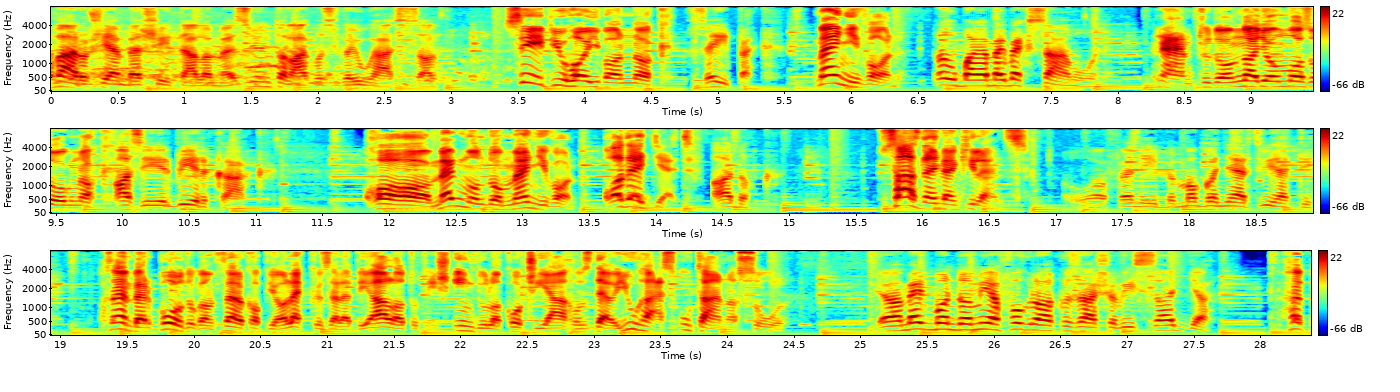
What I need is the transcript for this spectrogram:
A városi ember sétál a mezőn, találkozik a juhásszal. Szép juhai vannak. Szépek. Mennyi van? Próbálja meg megszámolni. Nem tudom, nagyon mozognak. Azért birkák. Ha megmondom, mennyi van, ad egyet. Adok. 149. Ó, a fenébe maga nyert viheti. Az ember boldogan felkapja a legközelebbi állatot és indul a kocsiához, de a juhász utána szól. Ja, megmondom, mi a foglalkozása, visszaadja? Hát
